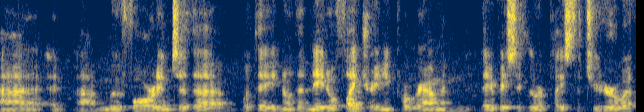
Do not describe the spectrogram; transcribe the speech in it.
uh, uh, moved forward into the what they you know the NATO flight training program, and they basically replaced the Tutor with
